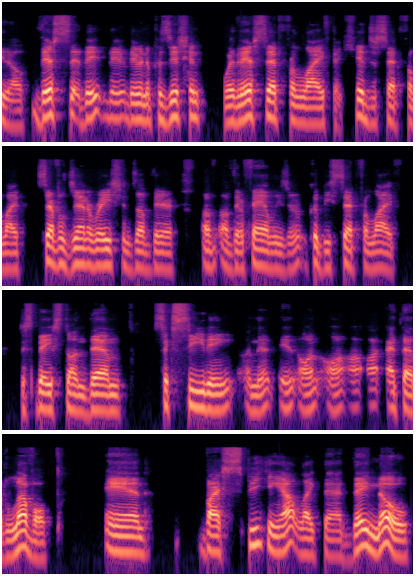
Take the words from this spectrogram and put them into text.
you know they're set, they they're, they're in a position where they're set for life their kids are set for life several generations of their of, of their families are, could be set for life just based on them succeeding on, that, on, on, on at that level. And by speaking out like that they know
